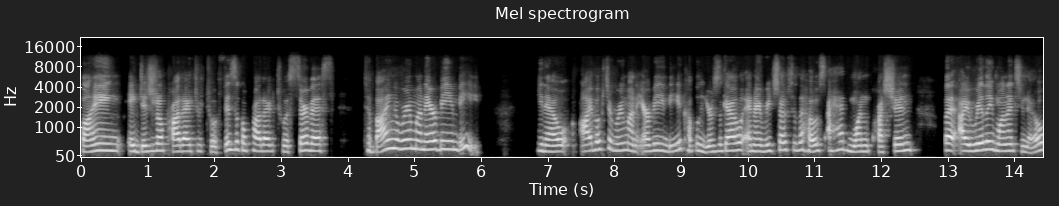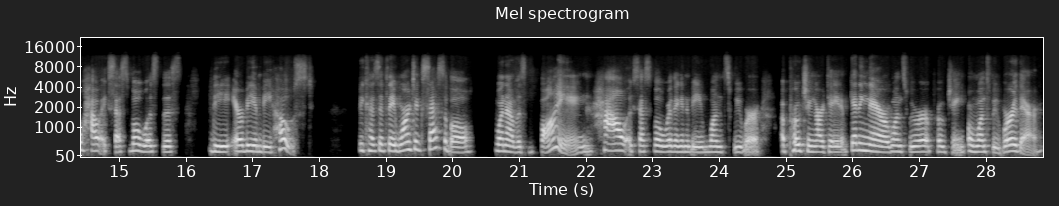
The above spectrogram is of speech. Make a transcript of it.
buying a digital product to a physical product to a service to buying a room on Airbnb. You know, I booked a room on Airbnb a couple years ago and I reached out to the host. I had one question, but I really wanted to know how accessible was this the Airbnb host because if they weren't accessible when I was buying, how accessible were they going to be once we were approaching our date of getting there or once we were approaching or once we were there?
